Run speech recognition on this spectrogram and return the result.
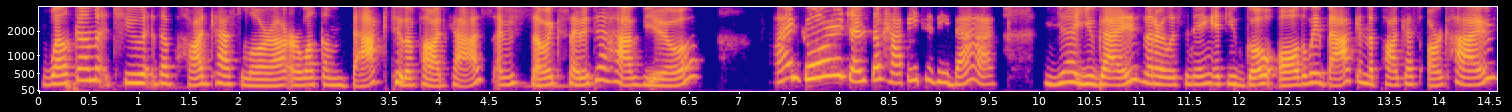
Welcome to the podcast, Laura, or welcome back to the podcast. I'm so excited to have you. Hi, Gorge. I'm so happy to be back. Yeah, you guys that are listening, if you go all the way back in the podcast archives,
